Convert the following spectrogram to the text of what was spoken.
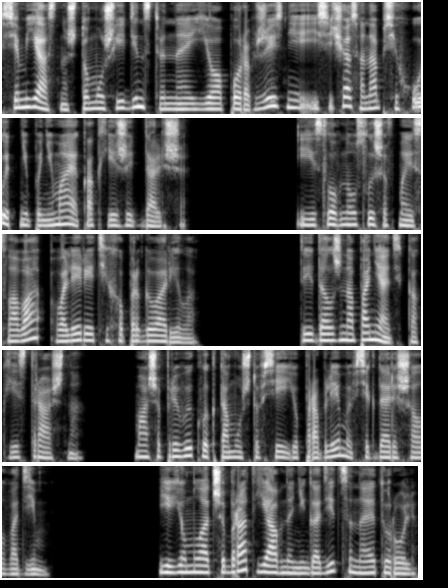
Всем ясно, что муж – единственная ее опора в жизни, и сейчас она психует, не понимая, как ей жить дальше. И, словно услышав мои слова, Валерия тихо проговорила. «Ты должна понять, как ей страшно. Маша привыкла к тому, что все ее проблемы всегда решал Вадим. Ее младший брат явно не годится на эту роль»,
